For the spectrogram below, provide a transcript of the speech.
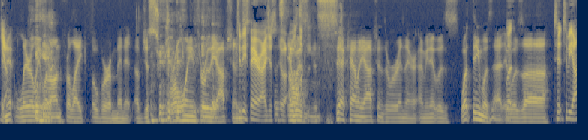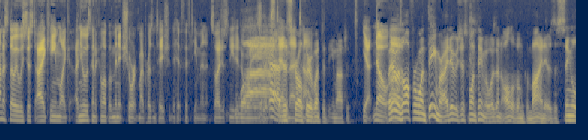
And it literally went on for like over a minute of just scrolling through the options. To be fair, I just It's- I it was, was looking sick how many options there were in there. I mean, it was what theme was that? It What- was uh to, to be honest though, it was just I came like I knew it was going to come up a minute short in my presentation to hit 15 minutes, so I just needed a way to Wow. yeah, just that scroll time. through a bunch of theme options. Yeah, no, But it was uh, all for one theme, right? It was just one theme. It wasn't all of them combined. It was a single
